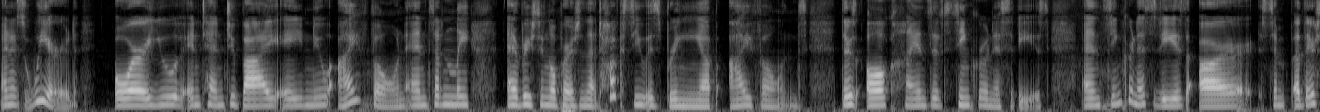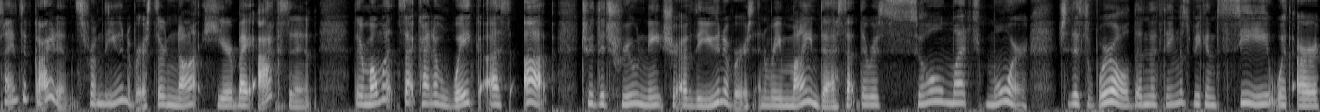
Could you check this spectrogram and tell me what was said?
and it's weird or you intend to buy a new iPhone and suddenly every single person that talks to you is bringing up iPhones. There's all kinds of synchronicities, and synchronicities are they're signs of guidance from the universe. They're not here by accident. They're moments that kind of wake us up to the true nature of the universe and remind us that there is so much more to this world than the things we can see with our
